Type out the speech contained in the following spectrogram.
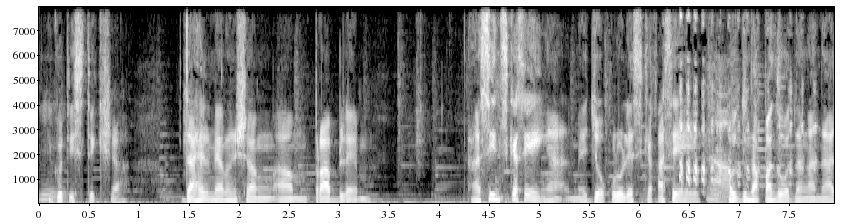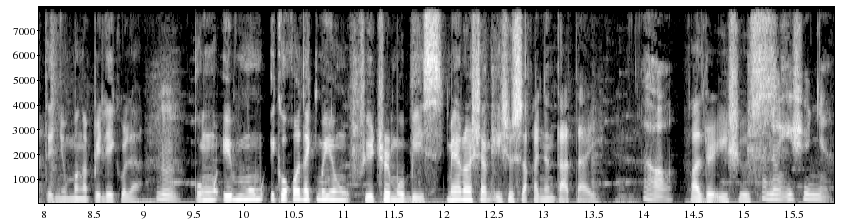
Egotistic siya. Dahil meron siyang um, problem Ah, since kasi nga, medyo clueless ka kasi, although napanood na nga natin yung mga pelikula, Mm. kung i- i-connect mo yung future movies, meron siyang issues sa kanyang tatay. Oo. Father issues. Anong issue niya?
